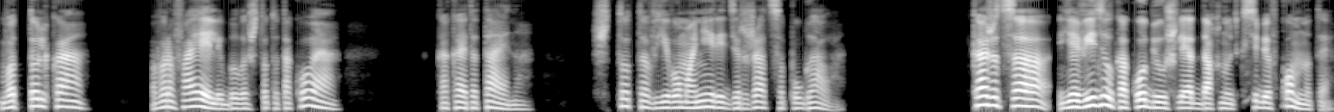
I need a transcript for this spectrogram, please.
Вот только в Рафаэле было что-то такое, какая-то тайна, что-то в его манере держаться пугало. Кажется, я видел, как обе ушли отдохнуть к себе в комнаты.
